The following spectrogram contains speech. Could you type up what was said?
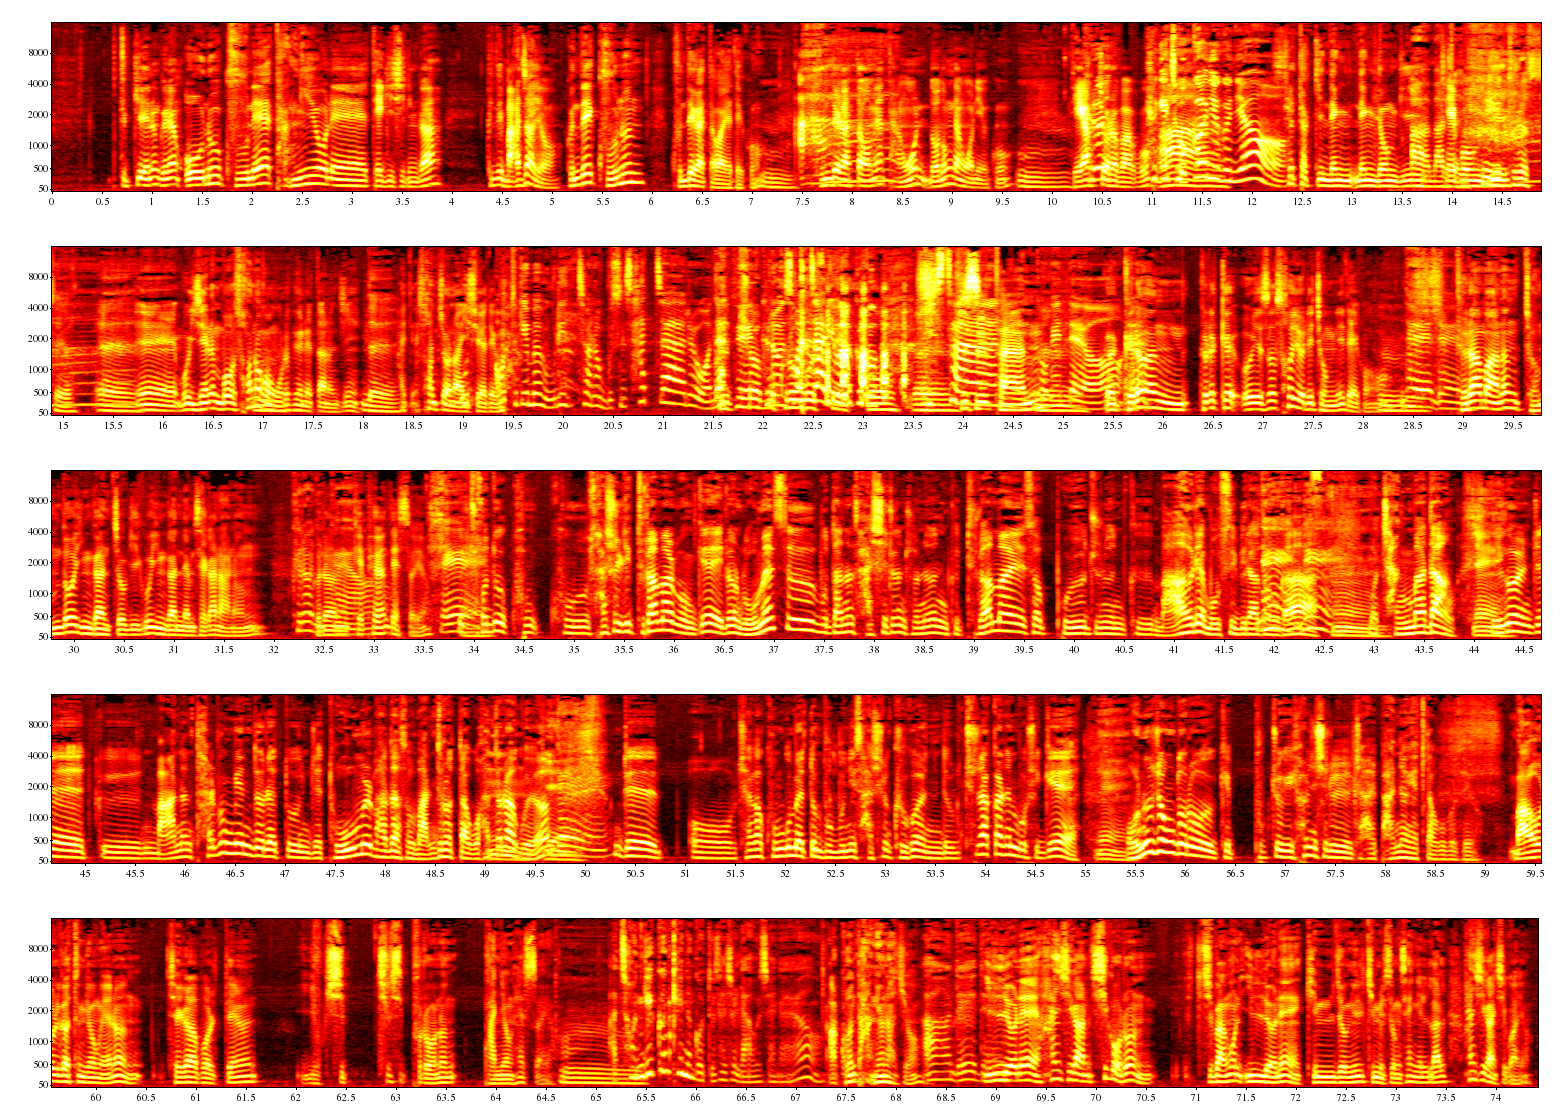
듣기에는 그냥 어느 군의 당위원회 대기실인가? 근데 맞아요. 근데 군은 군대 갔다 와야 되고 음. 아. 군대 갔다 오면 당원 노동당원이었고 음. 대학 그런- 졸업하고 그게 아. 조건이군요. 세탁기 냉, 냉동기 아. 그 얘기 들었어요. 아. 예. 예, 뭐 이제는 뭐 선호공으로 변했다는지 네. 하여튼 선조나 있어야 되고 어떻게 보면 우리처럼 무슨 사자를 원하는 그렇죠. 뭐 그런 것도 선자리하고 있고, 예. 비슷한, 비슷한. 거겠네요. 그- 그런 그렇게 의해서 서열이 정리되고 음. 네, 네. 드라마는 좀 더 인간적이고 인간 냄새가 나는 그러니까요. 그렇게 표현됐어요. 네. 저도 그, 그 사실 이 드라마를 본 게 이런 로맨스보다는 사실은 저는 그 드라마에서 보여주는 그 마을의 모습이라던가 네, 네. 음. 뭐 장마당 네. 이걸 이제 그 많은 탈북민들의 또 이제 도움을 받아서 만들었다고 하더라고요. 음, 예. 네. 근데 어 제가 궁금했던 부분이 사실은 그거였는데 우리 최 작가님 보시기에 예. 어느 정도로 이렇게 북쪽의 현실을 잘 반영했다고 보세요? 마을 같은 경우에는 제가 볼 때는 60, 70%는 반영했어요. 음. 아, 전기 끊기는 것도 사실 나오잖아요. 아, 그건 당연하죠. 아, 네, 네. 1년에 1시간 시골은 지방은 1년에 김정일, 김일성 생일날 1시간씩 와요.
